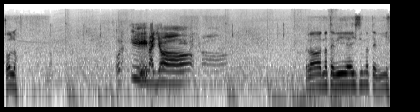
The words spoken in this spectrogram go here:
Solo. No. ¡Ahora! ¡Iba yo! Perdón, no te vi, ahí sí no te vi.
